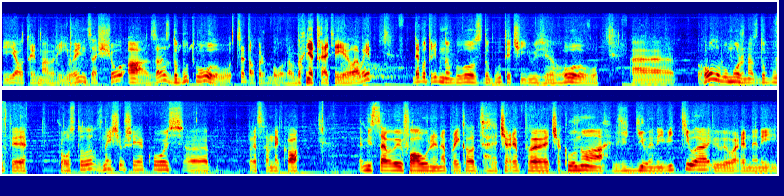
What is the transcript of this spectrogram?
І я отримав рівень за що? А, за здобуту голову. Це також було завдання третьої глави, де потрібно було здобути чиюсь голову. Е, голову можна здобути просто знищивши якогось е, представника місцевої фауни, наприклад, череп е, чаклуна, відділений від тіла і виварений,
